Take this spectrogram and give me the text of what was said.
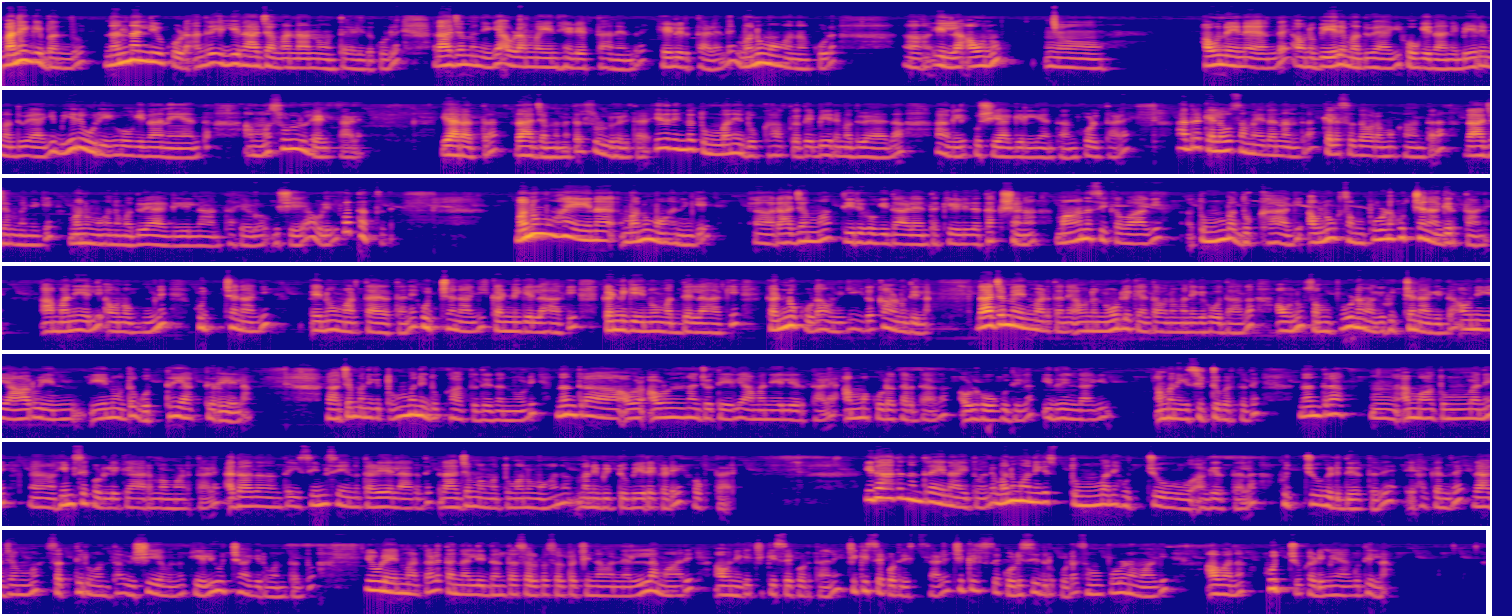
ಮನೆಗೆ ಬಂದು ನನ್ನಲ್ಲಿಯೂ ಕೂಡ, ಅಂದರೆ ಇಲ್ಲಿ ರಾಜಮ್ಮ, ನಾನು ಅಂತ ಹೇಳಿದ ಕೂಡಲೇ, ರಾಜಮ್ಮನಿಗೆ ಅವಳಮ್ಮ ಏನು ಹೇಳಿರ್ತಾನೆ ಅಂದರೆ, ಹೇಳಿರ್ತಾಳೆ ಅಂದರೆ ಮನುಮೋಹನ ಕೂಡ ಇಲ್ಲ, ಅವನು ಅವನೇನೇ ಅಂದರೆ ಅವನು ಬೇರೆ ಮದುವೆಯಾಗಿ ಹೋಗಿದ್ದಾನೆ, ಬೇರೆ ಮದುವೆಯಾಗಿ ಬೇರೆ ಊರಿಗೆ ಹೋಗಿದ್ದಾನೆ ಅಂತ ಅಮ್ಮ ಸುಳ್ಳು ಹೇಳ್ತಾಳೆ. ಯಾರ ಹತ್ರ? ರಾಜಮ್ಮನ ಹತ್ರ ಸುಳ್ಳು ಹೇಳ್ತಾಳೆ. ಇದರಿಂದ ತುಂಬಾ ದುಃಖ ಆಗ್ತದೆ. ಬೇರೆ ಮದುವೆ ಆದ ಆಗಲಿ ಖುಷಿಯಾಗಿರಲಿ ಅಂತ ಅಂದ್ಕೊಳ್ತಾಳೆ ಆದರೆ ಕೆಲವು ಸಮಯದ ನಂತರ ಕೆಲಸದವರ ಮುಖಾಂತರ ರಾಜಮ್ಮನಿಗೆ ಮನುಮೋಹನ ಮದುವೆ ಆಗಲಿಲ್ಲ ಅಂತ ಹೇಳುವ ವಿಷಯ ಅವಳಿಗೆ ಗೊತ್ತಾಗ್ತದೆ. ಮನುಮೋಹ ಏನ, ಮನುಮೋಹನಿಗೆ ರಾಜಮ್ಮ ತೀರಿ ಹೋಗಿದ್ದಾಳೆ ಅಂತ ಕೇಳಿದ ತಕ್ಷಣ ಮಾನಸಿಕವಾಗಿ ತುಂಬ ದುಃಖ ಆಗಿ ಅವನು ಸಂಪೂರ್ಣ ಹುಚ್ಚನಾಗಿರ್ತಾನೆ. ಆ ಮನೆಯಲ್ಲಿ ಅವನೊಬ್ಬನೇ ಹುಚ್ಚನಾಗಿ ಏನೋ ಮಾಡ್ತಾ ಇರ್ತಾನೆ. ಹುಚ್ಚನಾಗಿ ಕಣ್ಣಿಗೆಲ್ಲ ಹಾಕಿ, ಕಣ್ಣಿಗೆ ಏನೋ ಮದ್ದೆಲ್ಲ ಹಾಕಿ ಕಣ್ಣು ಕೂಡ ಅವನಿಗೆ ಈಗ ಕಾಣುವುದಿಲ್ಲ ರಾಜಮ್ಮ ಏನು ಮಾಡ್ತಾನೆ ಅವನ ನೋಡಲಿಕ್ಕೆ ಅಂತ ಅವನ ಮನೆಗೆ ಹೋದಾಗ ಅವನು ಸಂಪೂರ್ಣವಾಗಿ ಹುಚ್ಚನಾಗಿದ್ದ. ಅವನಿಗೆ ಯಾರು ಏನು ಏನು ಅಂತ ಗೊತ್ತೇ ಆಗ್ತಿರಲಿಲ್ಲ. ರಾಜಮ್ಮನಿಗೆ ತುಂಬಾ ದುಃಖ ಆಗ್ತದೆ ಇದನ್ನು ನೋಡಿ. ನಂತರ ಅವಳ ಅವನ ಜೊತೆಯಲ್ಲಿ ಆ ಮನೆಯಲ್ಲಿ ಇರ್ತಾಳೆ. ಅಮ್ಮ ಕೂಡ ಕರೆದಾಗ ಅವಳು ಹೋಗುವುದಿಲ್ಲ ಇದರಿಂದಾಗಿ ಅಮ್ಮನಿಗೆ ಸಿಟ್ಟು ಬರ್ತದೆ. ನಂತರ ಅಮ್ಮ ತುಂಬಾ ಹಿಂಸೆ ಕೊಡಲಿಕ್ಕೆ ಆರಂಭ ಮಾಡ್ತಾಳೆ. ಅದಾದ ನಂತರ ಈ ಹಿಂಸೆಯನ್ನು ತಡೆಯಲಾಗದೆ ರಾಜಮ್ಮ ಮತ್ತು ಮನುಮೋಹನ ಮನೆ ಬಿಟ್ಟು ಬೇರೆ ಕಡೆ ಹೋಗ್ತಾರೆ. ಇದಾದ ನಂತರ ಏನಾಯಿತು ಅಂದರೆ, ಮನುಮೋಹನಿಗೆ ತುಂಬಾ ಹುಚ್ಚು ಆಗಿರ್ತಲ್ಲ, ಹುಚ್ಚು ಹಿಡಿದಿರ್ತದೆ. ಯಾಕಂದರೆ ರಾಜಮ್ಮ ಸತ್ತಿರುವಂಥ ವಿಷಯವನ್ನು ಕೇಳಿ ಹುಚ್ಚಾಗಿರುವಂಥದ್ದು ಇವಳು ಏನು ಮಾಡ್ತಾಳೆ? ತನ್ನಲ್ಲಿದ್ದಂಥ ಸ್ವಲ್ಪ ಸ್ವಲ್ಪ ಚಿನ್ನವನ್ನೆಲ್ಲ ಮಾರಿ ಅವನಿಗೆ ಚಿಕಿತ್ಸೆ ಕೊಡ್ತಾನೆ. ಚಿಕಿತ್ಸೆ ಕೊಡಿಸ್ತಾಳೆ ಚಿಕಿತ್ಸೆ ಕೊಡಿಸಿದರೂ ಕೂಡ ಸಂಪೂರ್ಣವಾಗಿ ಅವನ ಹುಚ್ಚು ಕಡಿಮೆಯಾಗುವುದಿಲ್ಲ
